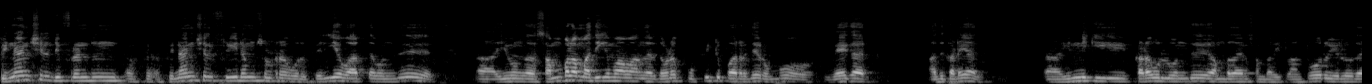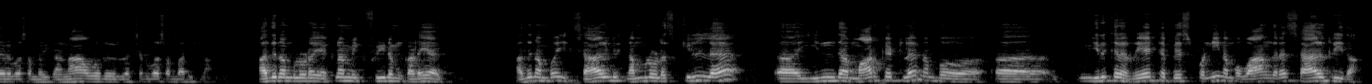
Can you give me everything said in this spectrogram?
ஃபினான்ஷியல் டிஃப்ரெண்ட் ஃபினான்ஷியல் ஃப்ரீடம் சொல்ற ஒரு பெரிய வார்த்தை வந்து இவங்க சம்பளம் அதிகமாக வாங்குறதோட ஒப்பிட்டு பாடுறதே ரொம்ப வேகா இருக்கு. அது கிடையாது. இன்னைக்கு கடவுள் வந்து ஐம்பதாயிரம் சம்பாதிக்கலாம் டோர் எழுபதாயிரம் ரூபாய் சம்பாதிக்கலாம் நான் ஒரு லட்ச ரூபாய் சம்பாதிக்கலாம். அது நம்மளோட எக்கனாமிக் ஃப்ரீடம் கிடையாது. அது நம்ம சேல்ரி நம்மளோட ஸ்கில்ல இந்த மார்க்கெட்ல நம்ம இருக்கிற ரேட்டை பேஸ் பண்ணி நம்ம வாங்குற சேல்ரி தான்.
